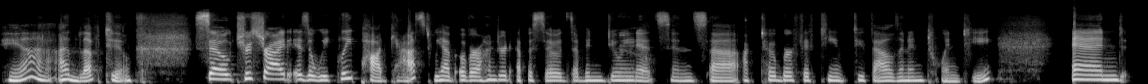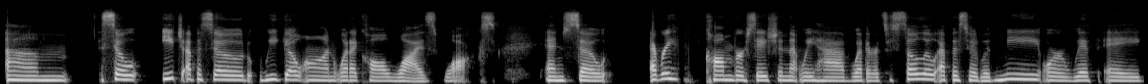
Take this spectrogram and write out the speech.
Yeah, I'd love to. So, True Stride is a weekly podcast. We have over 100 episodes. I've been doing it since uh, October 15th, 2020. And um, so, each episode, we go on what I call wise walks. And so, every conversation that we have whether it's a solo episode with me or with a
